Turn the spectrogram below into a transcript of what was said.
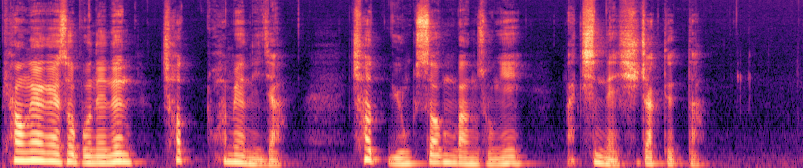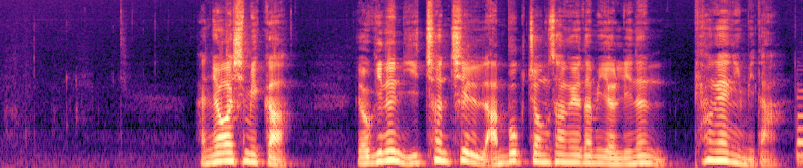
평양에서 보내는 첫 화면이자 첫 육성 방송이 마침내 시작됐다. 안녕하십니까. 여기는 2007 남북 정상회담이 열리는 평양입니다.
